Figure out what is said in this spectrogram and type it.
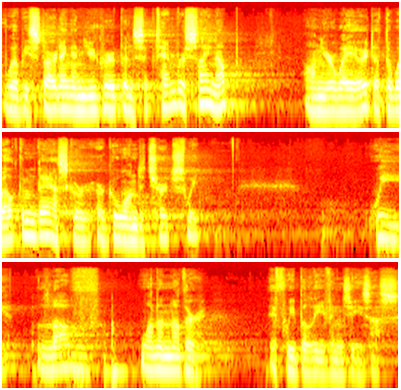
we'll be starting a new group in September. Sign up on your way out at the welcome desk or, or go on to Church Suite. We love one another if we believe in Jesus.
